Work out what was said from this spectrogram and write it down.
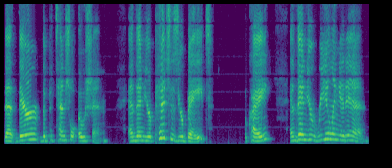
that they're the potential ocean. And then your pitch is your bait Okay. And then you're reeling it in,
